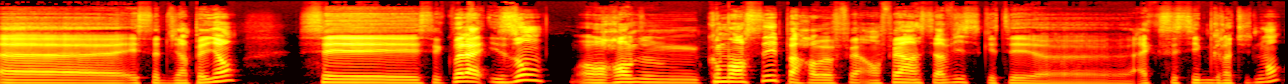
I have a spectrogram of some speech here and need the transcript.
euh, et ça devient payant, c'est c'est que voilà, ils ont rendu- commencé par euh, faire, en faire un service qui était euh, accessible gratuitement.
